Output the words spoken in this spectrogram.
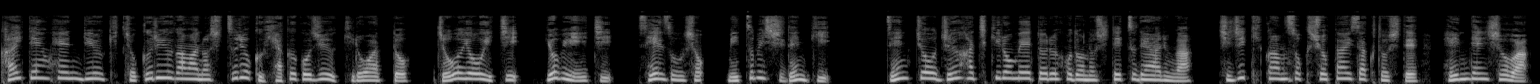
回転変流機直流側の出力 150kW、常用1、予備1、製造所、三菱電機。全長 18km ほどの私鉄であるが、地磁気観測所対策として変電所は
